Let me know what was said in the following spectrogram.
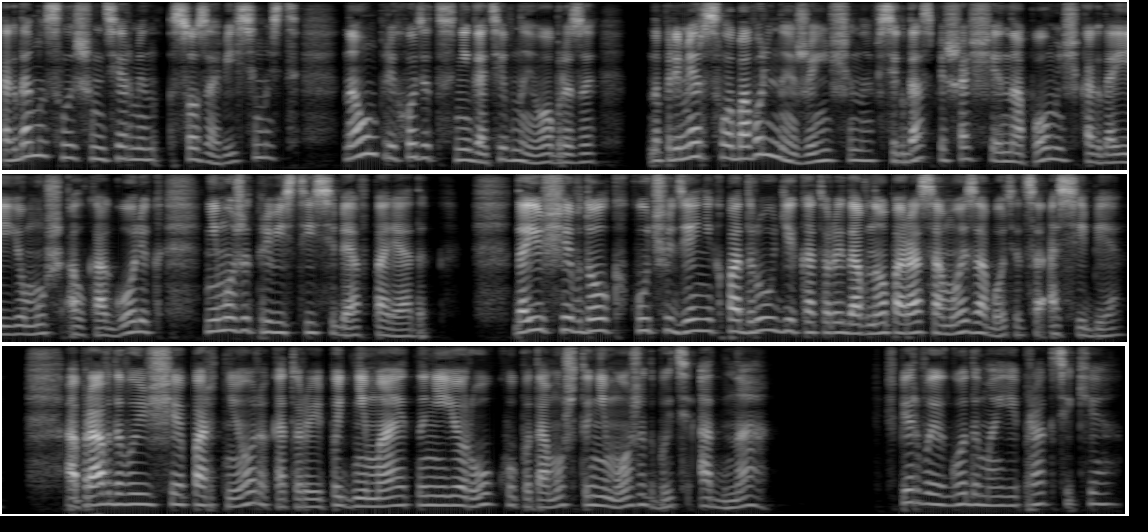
Когда мы слышим термин «созависимость», на ум приходят негативные образы, Например, слабовольная женщина, всегда спешащая на помощь, когда ее муж-алкоголик не может привести себя в порядок. Дающая в долг кучу денег подруге, которой давно пора самой заботиться о себе. Оправдывающая партнера, который поднимает на нее руку, потому что не может быть одна. В первые годы моей практики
